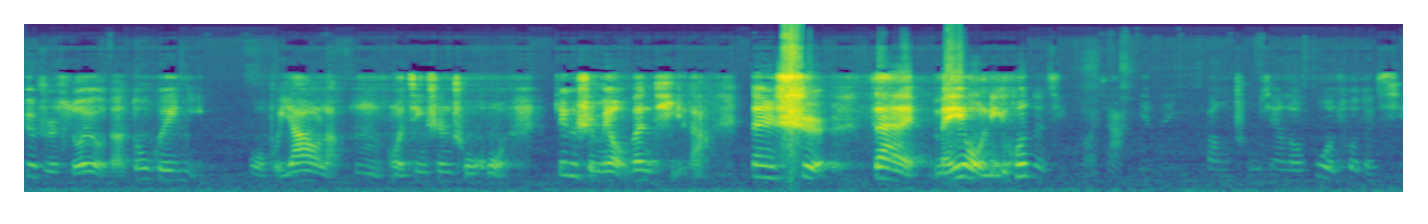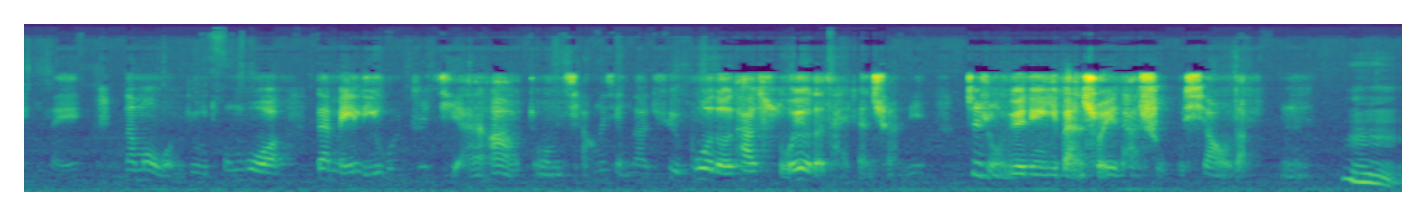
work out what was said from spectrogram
确实所有的都归你。我不要了，嗯，我净身出户，这个是没有问题的。但是在没有离婚的情况下，因为一方出现了过错的行为，那么我们就通过在没离婚之前啊，我们强行的去剥夺他所有的财产权利，这种约定一般所以它是无效的，嗯嗯。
